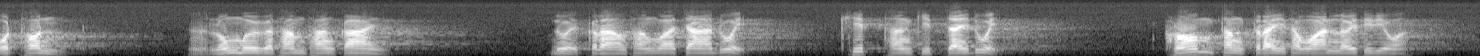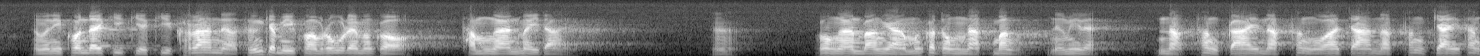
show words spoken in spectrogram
อดทน ลงมือกระทำทางกาย ด้วยกล่าวทางวาจาด้วย คิดทางจิตใจด้วย พร้อมทั้งไตรทวารเลยทีเดียววันนี้คนใดขี้เกียจขี้คร้านเนี่ยถึงจะมีความรู้ได้มันก็ ทำงานไม่ได้เพราะงานบางอย่างมันก็ต้องหนักบ้างอย่างนี้แหละ หนักทั้งกาย หนักทั้งวาจา หนักทั้งใจ ทั้ง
